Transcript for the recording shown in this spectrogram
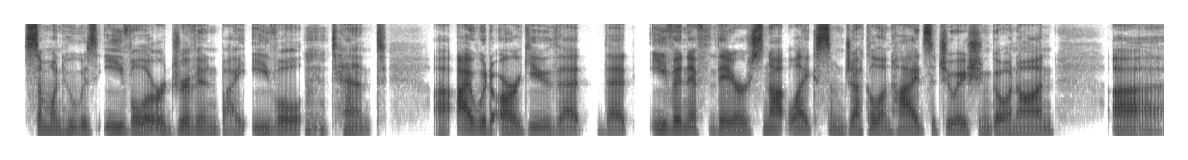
someone who was evil or driven by evil mm-hmm. intent? Uh, I would argue that that even if there's not like some Jekyll and Hyde situation going on, uh,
